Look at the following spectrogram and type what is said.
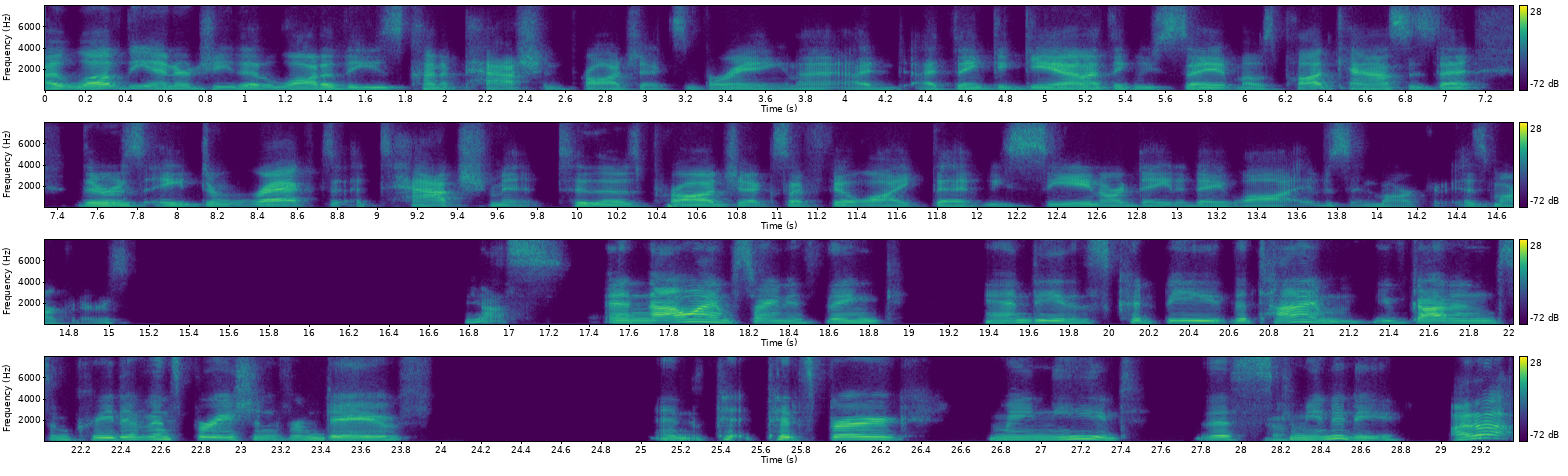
I love the energy that a lot of these kind of passion projects bring. And I, I, I, think, again, I think we say at most podcasts is that there's a direct attachment to those projects. I feel like that we see in our day to day lives and market as marketers. Yes. And now I'm starting to think, Andy, this could be the time. You've gotten some creative inspiration from Dave, and P- Pittsburgh may need this yeah. community. I don't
